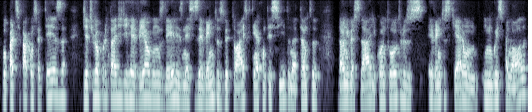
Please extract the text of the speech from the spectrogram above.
vou participar com certeza. Já tive a oportunidade de rever alguns deles nesses eventos virtuais que têm acontecido, né, tanto da universidade quanto outros eventos que eram em língua espanhola.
